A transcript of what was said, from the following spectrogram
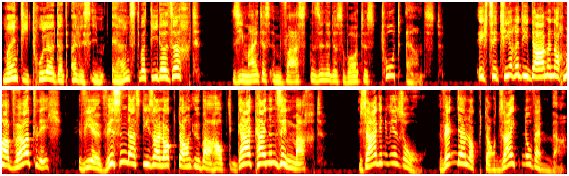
meint die Truller das alles im Ernst, was die da sagt? Sie meint es im wahrsten Sinne des Wortes todernst. Ich zitiere die Dame nochmal wörtlich. Wir wissen, dass dieser Lockdown überhaupt gar keinen Sinn macht. Sagen wir so, wenn der Lockdown seit November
